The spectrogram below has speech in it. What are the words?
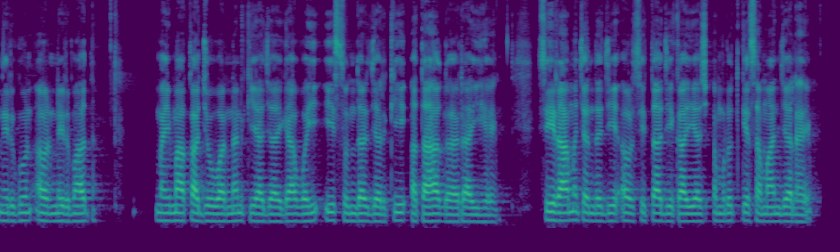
निर्गुण और निर्माद महिमा का जो वर्णन किया जाएगा, वही इस सुंदर जल की अतः गहराई है। श्री रामचंद्र जी और सीता जी का यश अमृत के समान जल है।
